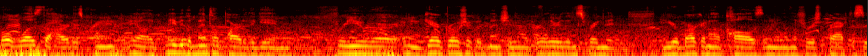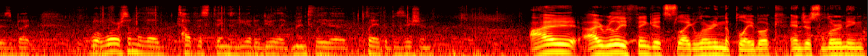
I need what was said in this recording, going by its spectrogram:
what was the hardest point? You know, like maybe the mental part of the game for you where I mean Garrett Groshek had mentioned earlier in spring that you're barking out calls you know in the first practices but what, what were some of the toughest things that you had to do like mentally to play at the position I I really think it's like learning the playbook and just learning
